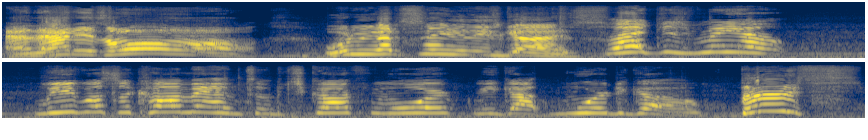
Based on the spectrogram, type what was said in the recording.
And that is all. What do we got to say to these guys? Like this video. Leave us a comment and subscribe for more. We got more to go. Peace!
